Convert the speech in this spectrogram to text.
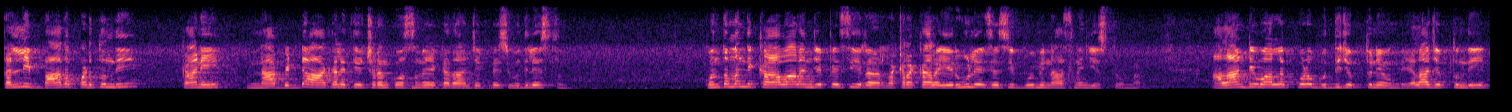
తల్లి బాధపడుతుంది కానీ నా బిడ్డ ఆకలి తీర్చడం కోసమే కదా అని చెప్పేసి వదిలేస్తుంది. కొంతమంది కావాలని చెప్పేసి రకరకాల ఎరువులు వేసేసి భూమి నాశనం చేస్తూ ఉన్నారు. అలాంటి వాళ్ళకు కూడా బుద్ధి చెప్తూనే ఉంది. ఎలా చెప్తుంది?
